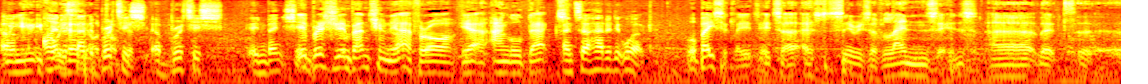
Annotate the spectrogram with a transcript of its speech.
Um, Well, you- you've I understand a British a British invention. Yeah, British invention, yeah, for our yeah angled decks. And so, how did it work? Well, basically, it's, it's a, a series of lenses uh, that uh,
